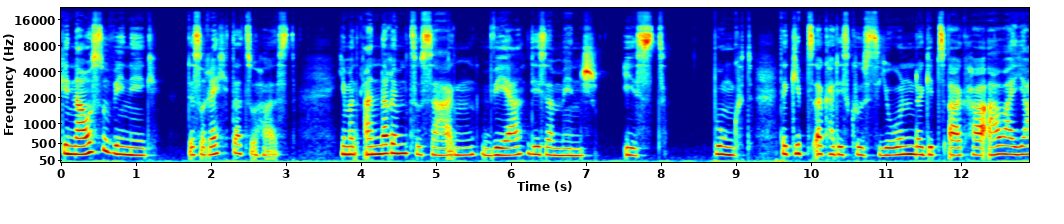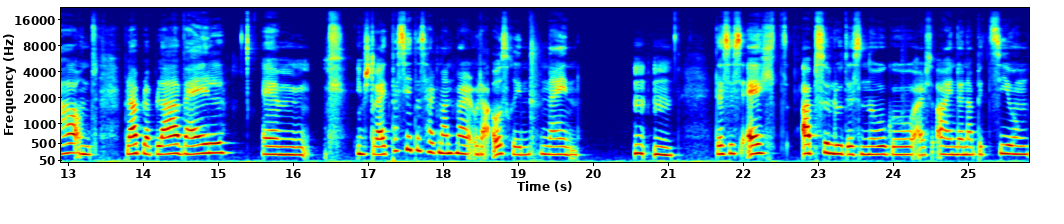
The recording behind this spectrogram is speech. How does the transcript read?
genauso wenig das Recht dazu hast, jemand anderem zu sagen, wer dieser Mensch ist. Punkt. Da gibt es auch keine Diskussion, da gibt es auch kein Aber ja und bla bla bla, weil ähm, im Streit passiert das halt manchmal oder Ausreden. Nein. Mm -mm. Das ist echt absolutes No-Go. Also auch in deiner Beziehung,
